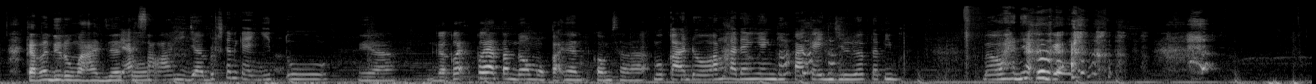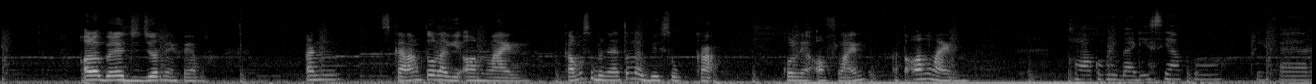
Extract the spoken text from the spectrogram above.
karena di rumah aja ya tuh. salah hijabers kan kayak gitu. Iya. Nggak keli kelihatan dong mukanya kalau misalnya muka doang kadang yang dipakein jilbab tapi bawahnya enggak. Kalau boleh jujur nih Fer kan sekarang tuh lagi online. Kamu sebenarnya tuh lebih suka kuliah offline atau online? Kalau aku pribadi sih aku prefer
